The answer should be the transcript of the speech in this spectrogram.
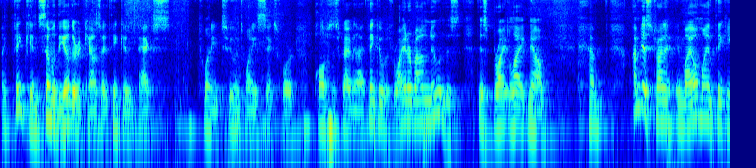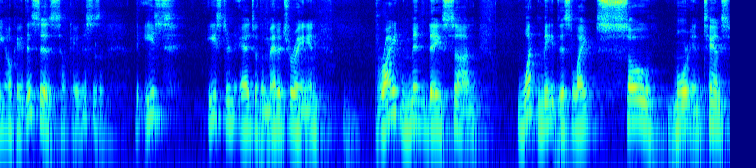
I think, in some of the other accounts, I think in Acts 22 and 26, where Paul's describing, I think it was right around noon, this, this bright light. Now, I'm, I'm just trying to, in my own mind, thinking, okay, this is, okay, this is the east, eastern edge of the Mediterranean, bright midday sun. What made this light so more intense,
